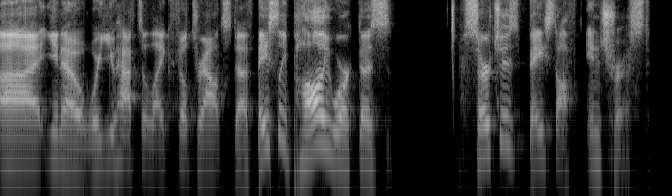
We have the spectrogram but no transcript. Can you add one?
uh, you know, where you have to like filter out stuff, basically Polywork does searches based off interest,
